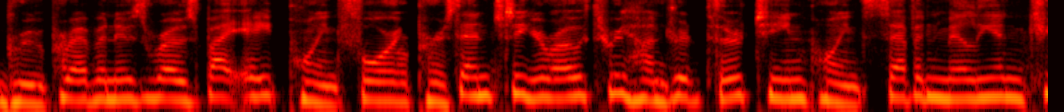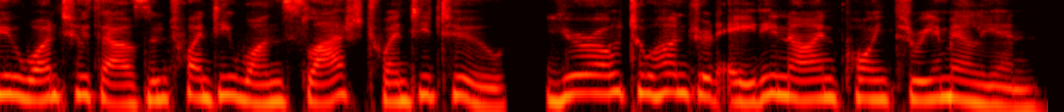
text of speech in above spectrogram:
Group revenues rose by 8.4% to Euro 313.7 million Q1 2021-22, Euro 289.3 million,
